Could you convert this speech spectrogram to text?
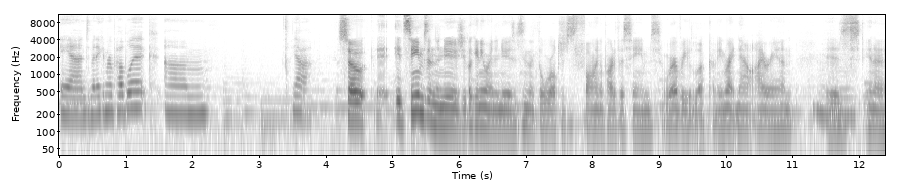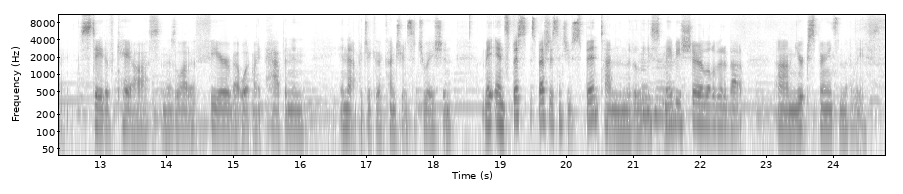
and Dominican Republic. Um, yeah. So it seems in the news, you look anywhere in the news, it seems like the world is just falling apart at the seams wherever you look. I mean, right now, Iran mm-hmm. is in a state of chaos, and there's a lot of fear about what might happen in in that particular country and situation. And spe- especially since you've spent time in the Middle East, mm-hmm. maybe share a little bit about um, your experience in the Middle East.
